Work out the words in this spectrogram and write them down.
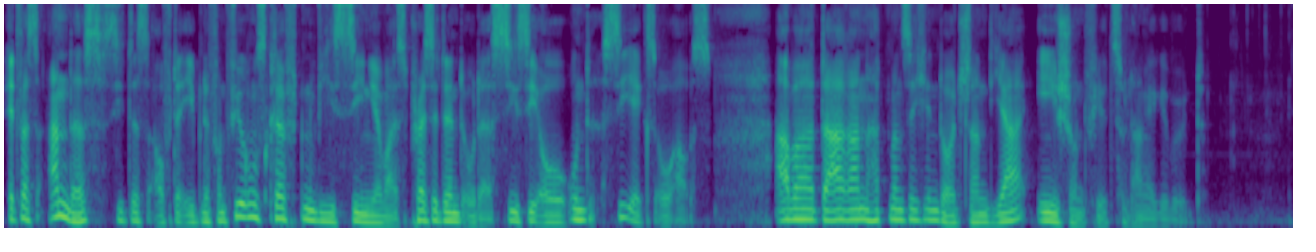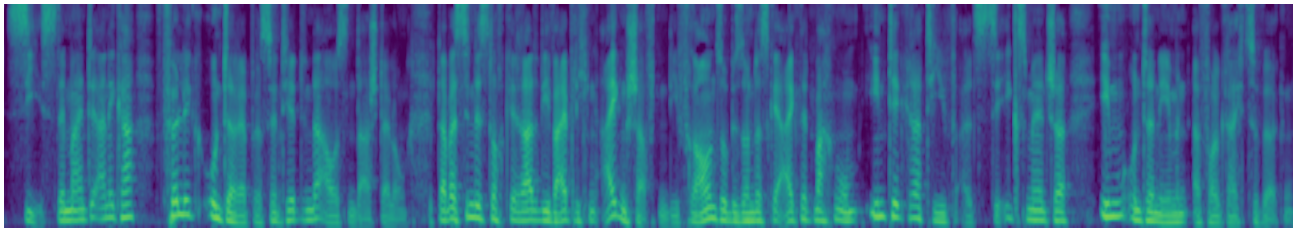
Etwas anders sieht es auf der Ebene von Führungskräften wie Senior Vice President oder CCO und CXO aus. Aber daran hat man sich in Deutschland ja eh schon viel zu lange gewöhnt. Siehste, meinte Annika, völlig unterrepräsentiert in der Außendarstellung. Dabei sind es doch gerade die weiblichen Eigenschaften, die Frauen so besonders geeignet machen, um integrativ als CX-Manager im Unternehmen erfolgreich zu wirken.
